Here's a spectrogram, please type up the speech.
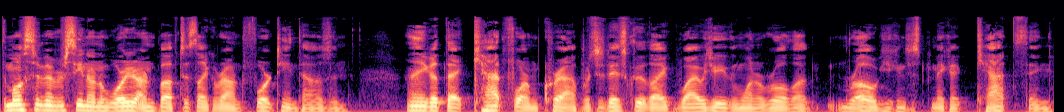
The most I've ever seen on a warrior unbuffed is like around 14,000. And then you got that cat form crap, which is basically like, why would you even want to roll a rogue? You can just make a cat thing.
